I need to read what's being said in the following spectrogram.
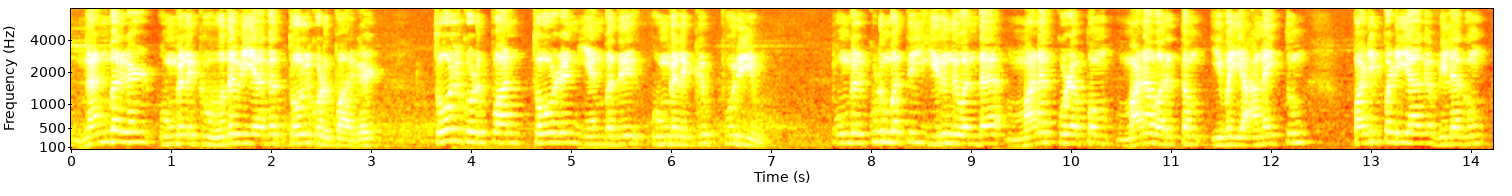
நண்பர்கள் உங்களுக்கு உதவியாக தோள் கொடுப்பார்கள். தோல் கொடுப்பான் தோழன் என்பது உங்களுக்கு புரியும். உங்கள் குடும்பத்தில் இருந்து வந்த மனக்குழப்பம் மன வருத்தம் இவை அனைத்தும் படிப்படியாக விலகும்.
